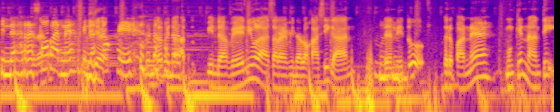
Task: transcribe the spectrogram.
Pindah restoran ya pindah Iya. kafe. Kita pindah, atau pindah venue lah sarana pindah lokasi kan. Dan Mhm. itu ke depannya mungkin nanti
